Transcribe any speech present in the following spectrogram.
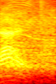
Wow.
